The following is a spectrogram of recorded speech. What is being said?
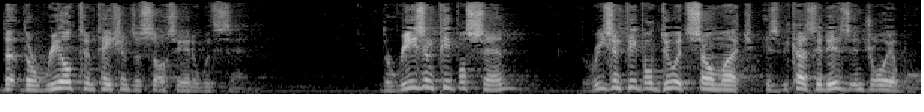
the, the real temptations associated with sin. The reason people sin, the reason people do it so much is because it is enjoyable.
